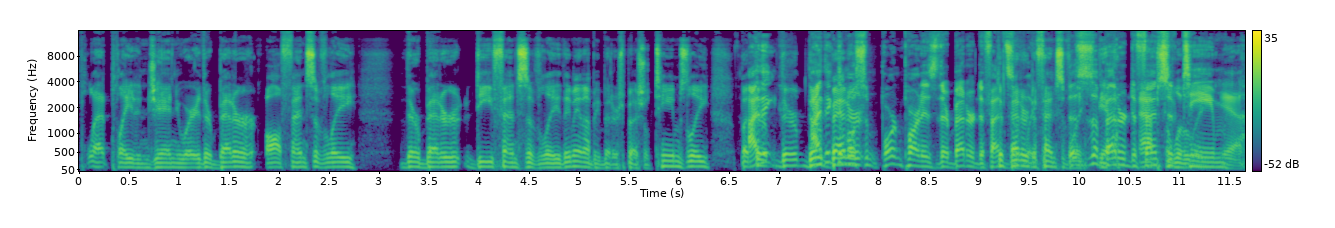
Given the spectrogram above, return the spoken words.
pl- played in January. They're better offensively. They're better defensively. They may not be better special teamsly, but I they're, think, they're, they're I think better. the most important part is they're better defensively. Better defensively, This is a yeah, better defensive absolutely, team yeah.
